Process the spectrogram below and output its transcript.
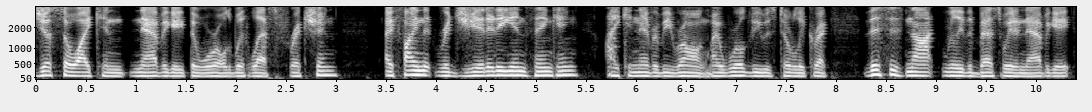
just so I can navigate the world with less friction. I find that rigidity in thinking, I can never be wrong. My worldview is totally correct. This is not really the best way to navigate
